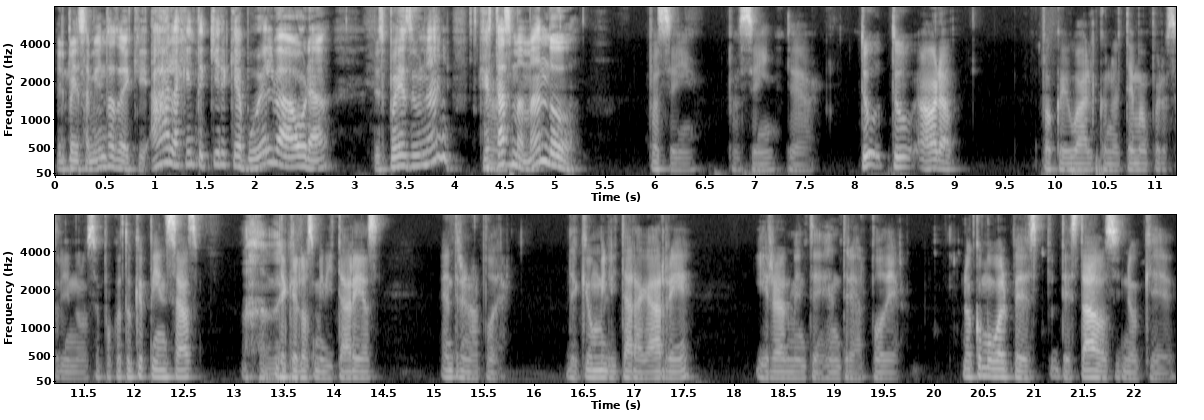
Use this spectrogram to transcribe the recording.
el pensamiento de que, ah, la gente quiere que vuelva ahora, después de un año. Que estás mamando. Pues sí, pues sí, ya. Tú, tú, ahora, poco igual con el tema, pero saliéndonos un poco, ¿tú qué piensas de que los militares entren al poder? De que un militar agarre y realmente entre al poder no como golpe de, Estado, sino que,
